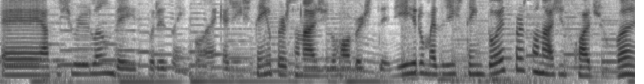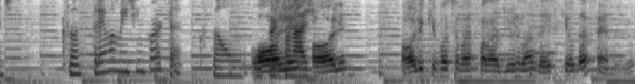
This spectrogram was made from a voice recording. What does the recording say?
é, assistir o irlandês, por exemplo, né, que a gente tem o personagem do Robert De Niro, mas a gente tem dois personagens coadjuvantes que são extremamente importantes, que são o olhe, personagem... Olha, olha o que você vai falar de irlandês que eu defendo, viu?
